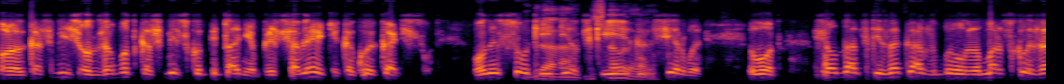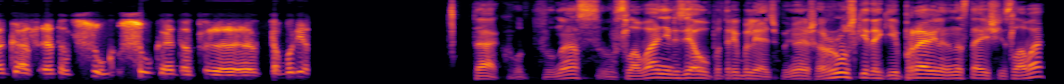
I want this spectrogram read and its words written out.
э, космический, завод космического питания. Представляете, какое качество? Он и соки, да, и детские, и консервы. Вот. Солдатский заказ был, морской заказ, этот сук, сука, этот э, табурет так, вот у нас слова нельзя употреблять, понимаешь? Русские такие правильные, настоящие слова.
